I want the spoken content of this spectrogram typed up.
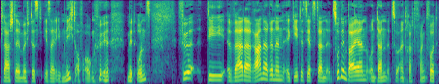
klarstellen möchtest, ihr seid eben nicht auf Augenhöhe mit uns. Für die Werderanerinnen geht es jetzt dann zu den Bayern und dann zu Eintracht Frankfurt.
